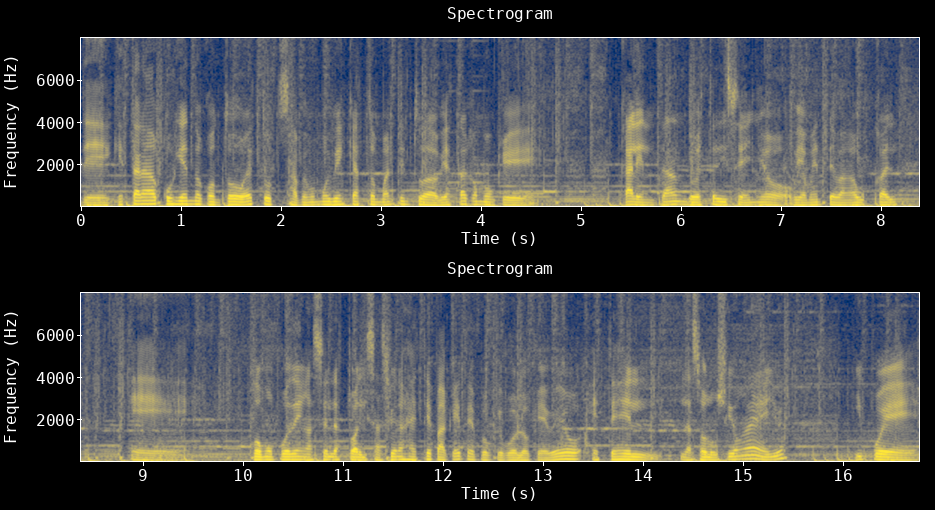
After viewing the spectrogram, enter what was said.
de qué estará ocurriendo con todo esto. Sabemos muy bien que Aston Martin todavía está como que calentando este diseño. Obviamente van a buscar eh, cómo pueden hacer las actualizaciones a este paquete, porque por lo que veo, esta es la solución a ello. Y pues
